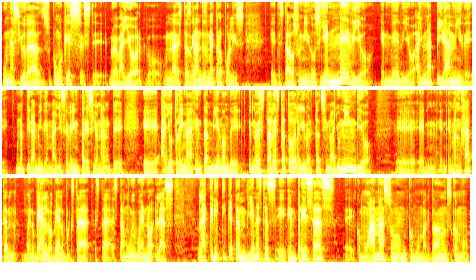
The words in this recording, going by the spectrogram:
una ciudad, supongo que es este, Nueva York o una de estas grandes metrópolis eh, de Estados Unidos y en medio, en medio hay una pirámide, una pirámide maya y se ve impresionante. Eh, hay otra imagen también donde no está la Estatua de la Libertad, sino hay un indio. Eh, en, Manhattan. Bueno, véanlo, véanlo, porque está, está, está muy bueno. Las, la crítica también a estas empresas como Amazon, como McDonald's, como,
